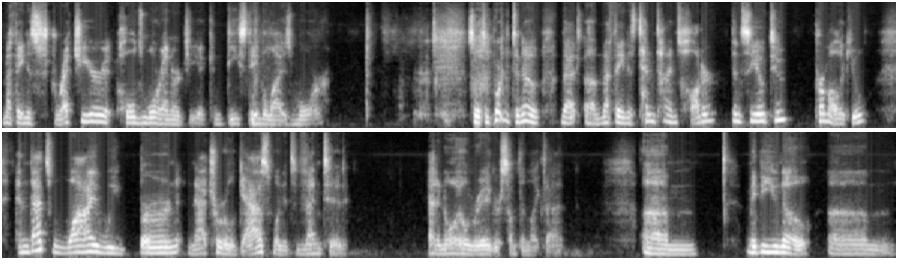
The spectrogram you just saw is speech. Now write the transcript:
methane is stretchier, it holds more energy, it can destabilize more. So it's important to know that uh, methane is 10 times hotter than CO2 per molecule. And that's why we burn natural gas when it's vented at an oil rig or something like that. Um, maybe you know, um,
